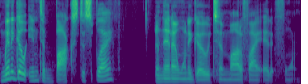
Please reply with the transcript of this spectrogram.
I'm going to go into box display, and then I want to go to modify edit form.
